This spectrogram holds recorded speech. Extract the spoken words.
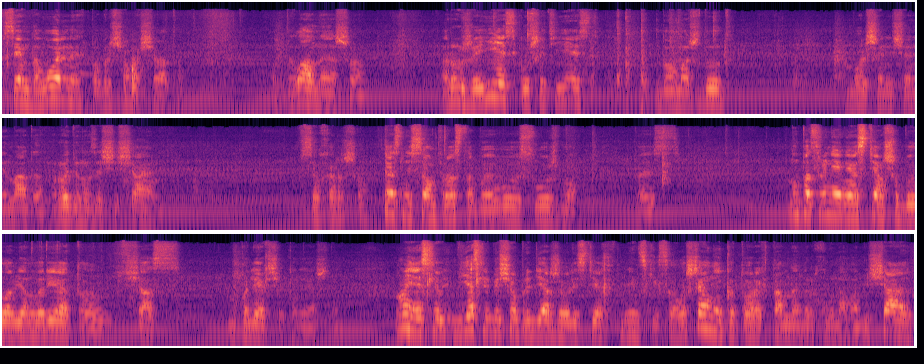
всем довольны, по большому счету. Главное, что оружие есть, кушать есть, дома ждут, больше ничего не надо, родину защищаем. Все хорошо. Сейчас несем просто боевую службу, то есть, ну, по сравнению с тем, что было в январе, то сейчас ну, полегче, конечно. Ну, если, если бы еще придерживались тех минских соглашений, которых там наверху нам обещают,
